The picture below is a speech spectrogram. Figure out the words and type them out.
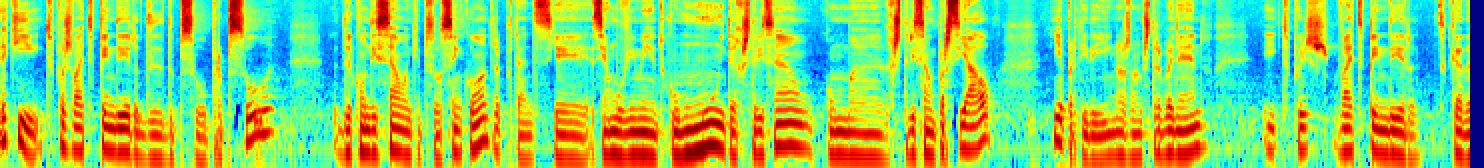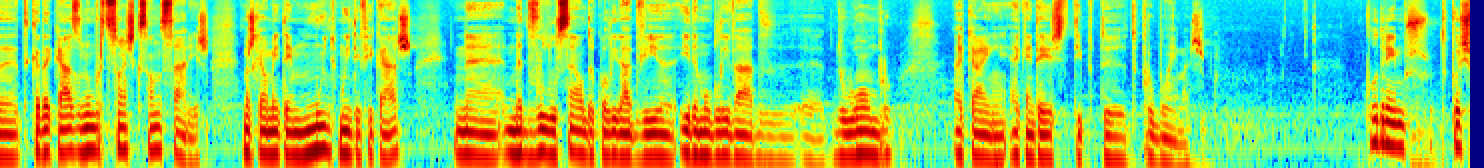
Aqui depois vai depender de, de pessoa para pessoa, da condição em que a pessoa se encontra, portanto, se é, se é um movimento com muita restrição, com uma restrição parcial, e a partir daí nós vamos trabalhando e depois vai depender de cada, de cada caso o número de sessões que são necessárias. Mas realmente é muito, muito eficaz na, na devolução da qualidade de vida e da mobilidade uh, do ombro a quem, a quem tem este tipo de, de problemas. Poderemos depois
